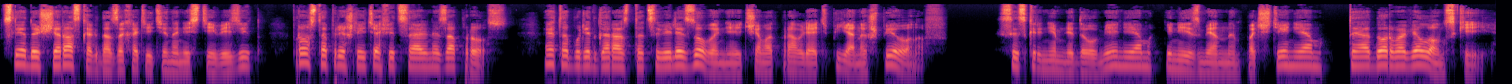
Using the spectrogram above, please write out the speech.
В следующий раз, когда захотите нанести визит, просто пришлите официальный запрос. Это будет гораздо цивилизованнее, чем отправлять пьяных шпионов. С искренним недоумением и неизменным почтением Теодор Вавилонский.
